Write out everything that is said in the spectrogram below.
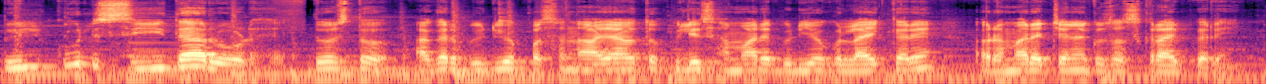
बिल्कुल सीधा रोड है। दोस्तों, अगर वीडियो पसंद आया हो तो प्लीज़ हमारे वीडियो को लाइक करें और हमारे चैनल को सब्सक्राइब करें।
